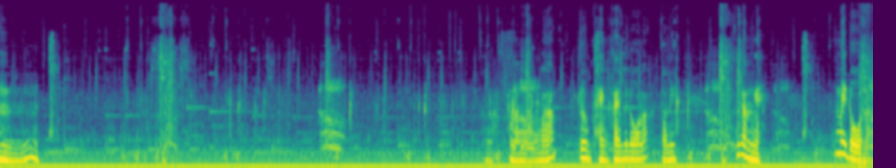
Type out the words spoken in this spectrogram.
อื้อ หือหลังๆมาเริ่มแทงใครไม่โดนละตอนนี้ นั่นไง ไม่โดนอะ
